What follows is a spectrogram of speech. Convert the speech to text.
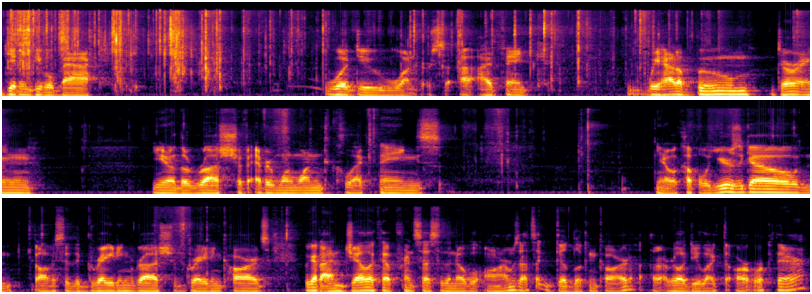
getting people back would do wonders. I think we had a boom during, you know, the rush of everyone wanting to collect things, you know, a couple years ago. Obviously, the grading rush of grading cards. We got Angelica, Princess of the Noble Arms. That's a good looking card. I really do like the artwork there.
